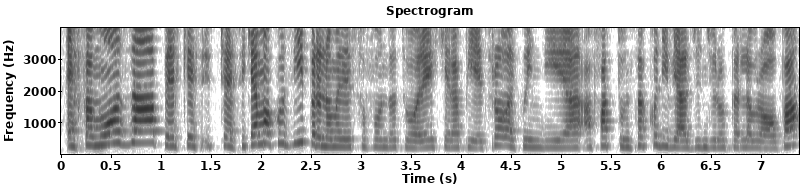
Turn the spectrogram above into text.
è famosa perché si, cioè, si chiama così per il nome del suo fondatore, che era Pietro, e quindi ha, ha fatto un sacco di viaggi in giro per l'Europa,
